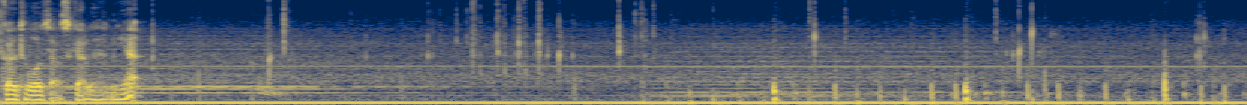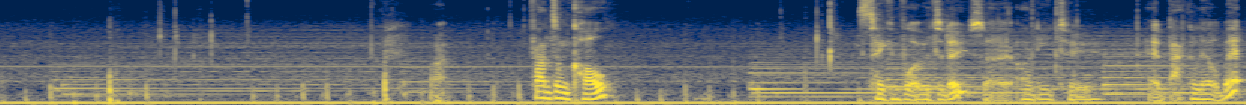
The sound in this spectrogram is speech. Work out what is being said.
go towards that skeleton yet. Right. Found some coal. It's taken forever to do, so I need to head back a little bit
